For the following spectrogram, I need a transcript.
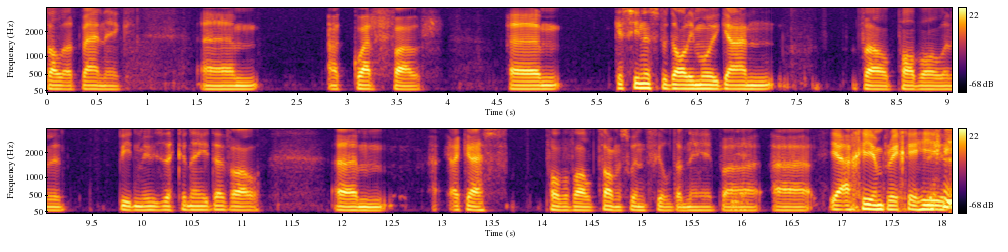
fel arbennig um, a gwerthfawr. Um, ges i'n ysbrydoli mwy gan fel pobl yn y byd music yn neud e, fel, um, I guess, pobl fel Thomas Winfield a neb. A, yeah. uh, yeah, a chi yn brych chi hir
